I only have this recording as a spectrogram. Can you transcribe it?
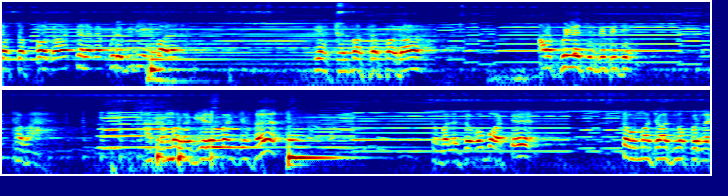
त्याचा पगार त्याला मी पुढे बी देईन बाळानं या जन्मातला पगार. अरे पुढल्या चुलबी बी दे. थांबा. आता मला गेलं पाहिजे ह? मला जबाब वाटत तो माझ्या आत्मापरला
